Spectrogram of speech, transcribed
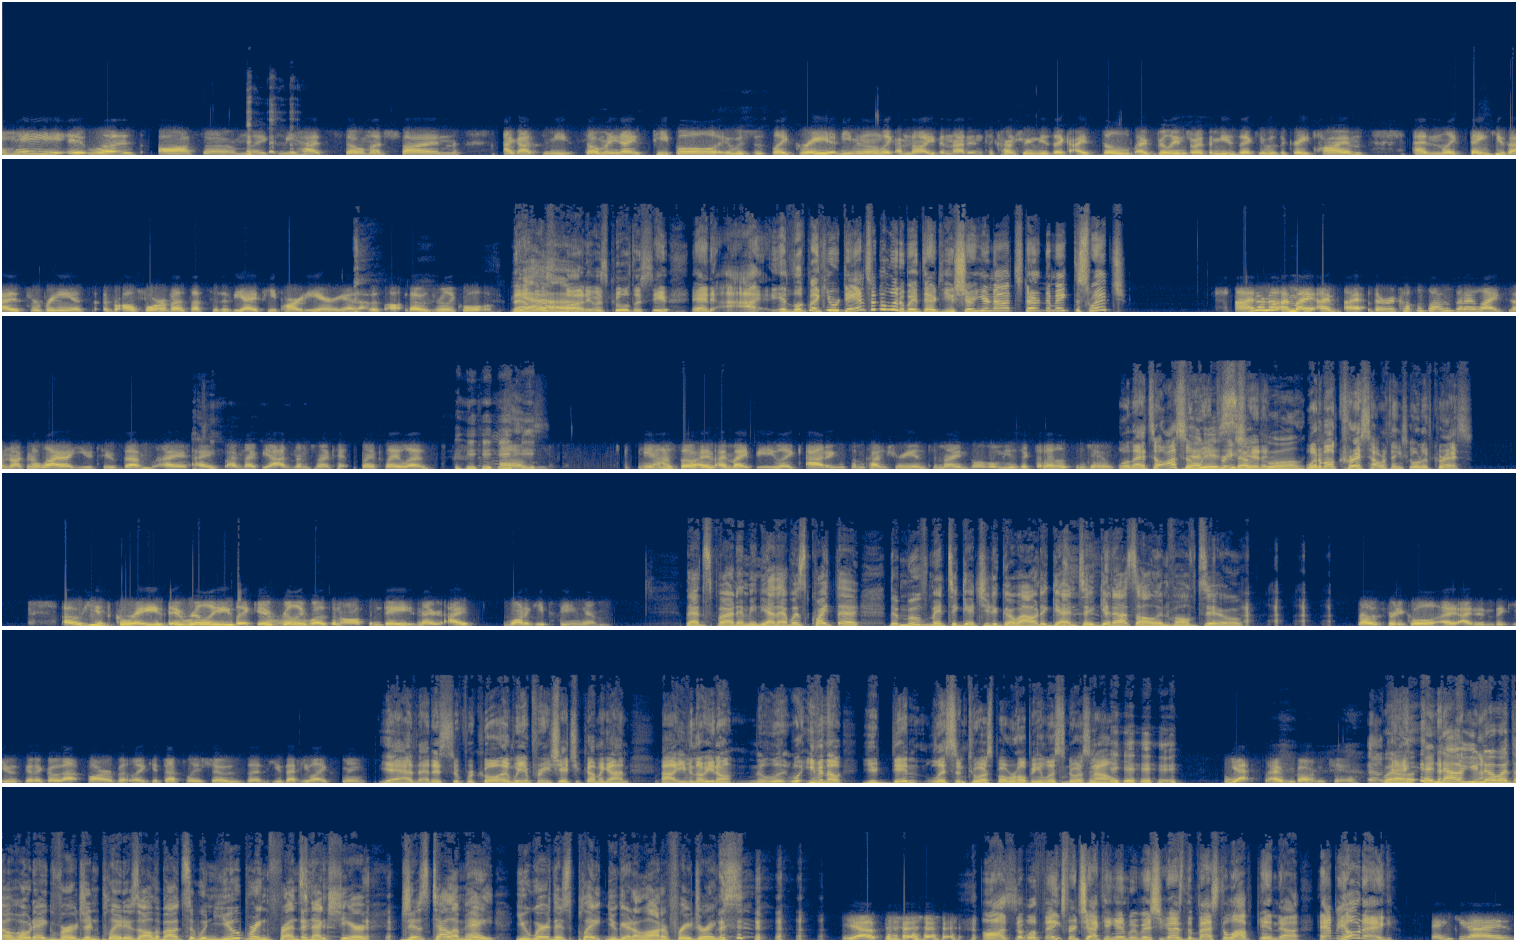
Hey, it was awesome. Like we had so much fun. I got to meet so many nice people. It was just like great. And even though like I'm not even that into country music, I still I really enjoyed the music. It was a great time. And like thank you guys for bringing us all four of us up to the VIP party area. That was aw- that was really cool. That was fun. It was cool to see you. And I, it looked like you were dancing a little bit there. Are You sure you're not starting to make the switch? I don't know. I might. I, I there are a couple songs that I liked. And I'm not gonna lie. I YouTube them. I I, I might be adding them to my my playlist. Um, yeah, so I, I might be like adding some country into my normal music that I listen to. Well, that's awesome. That we is so appreciate it. cool. What about Chris? How are things going with Chris? Oh, he's great. It really like it really was an awesome date, and I I want to keep seeing him. That's fun. I mean, yeah, that was quite the the movement to get you to go out again to get us all involved too. That was pretty cool. I, I didn't think he was gonna go that far, but like it definitely shows that he that he likes me. Yeah, that is super cool, and we appreciate you coming on. Uh, even though you don't, well, even though you didn't listen to us, but we're hoping you listen to us now. Yes, I'm going to. Well, and now you know what the Hodag Virgin plate is all about. So when you bring friends next year, just tell them, hey, you wear this plate, you get a lot of free drinks. Yep. awesome. Well, thanks for checking in. We wish you guys the best of luck and uh, happy Hodag. Thank you guys.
